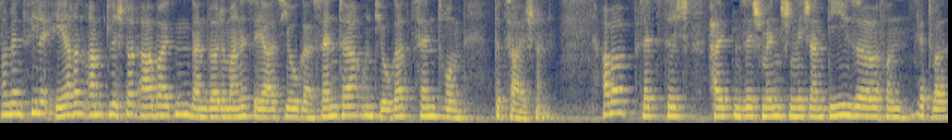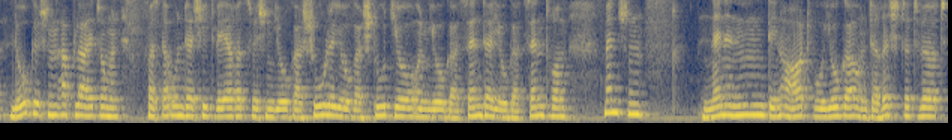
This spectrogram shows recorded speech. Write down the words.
und wenn viele ehrenamtlich dort arbeiten, dann würde man es eher als Yoga Center und Yoga Zentrum bezeichnen. Aber letztlich halten sich Menschen nicht an diese von etwa logischen Ableitungen, was der Unterschied wäre zwischen Yoga Schule, Yoga Studio und Yoga Center, Yoga Zentrum. Menschen nennen den Ort, wo Yoga unterrichtet wird,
